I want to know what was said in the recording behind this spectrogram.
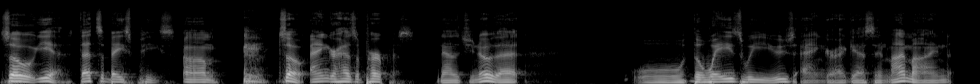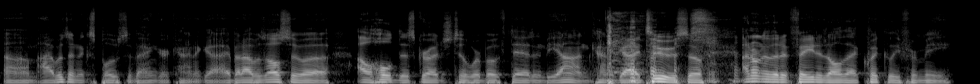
So, yeah, that's a base piece. Um, so, anger has a purpose. Now that you know that, the ways we use anger, I guess, in my mind, um, I was an explosive anger kind of guy, but I was also a I'll hold this grudge till we're both dead and beyond kind of guy too. so I don't know that it faded all that quickly for me.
